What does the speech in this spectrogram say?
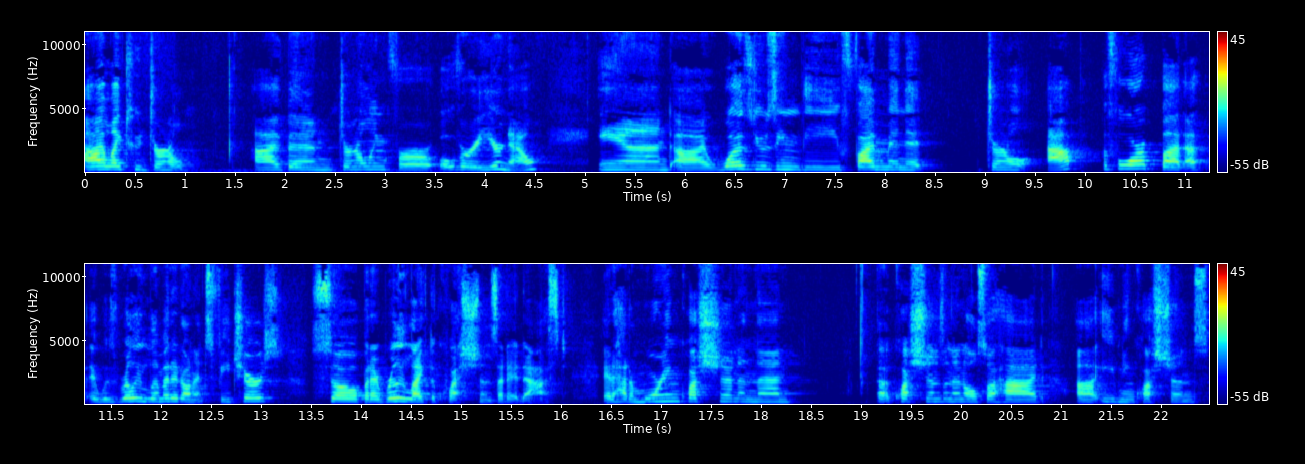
I like to journal. I've been journaling for over a year now, and I was using the five minute journal app before, but it was really limited on its features. So, but I really liked the questions that it asked. It had a morning question and then uh, questions, and then also had uh, evening questions.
